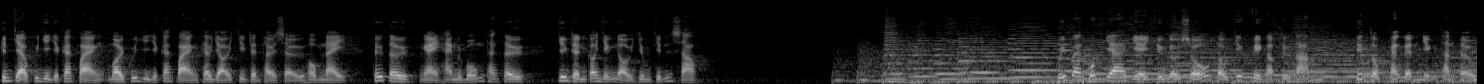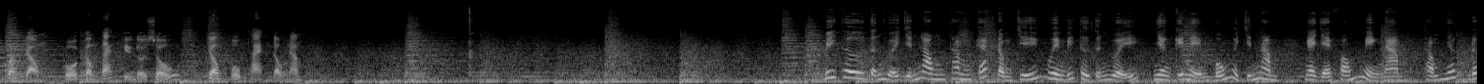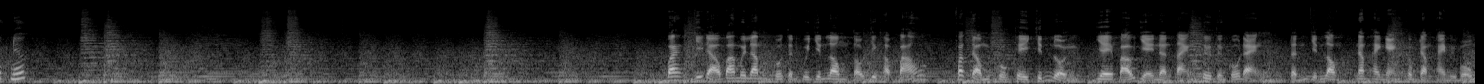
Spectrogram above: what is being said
Kính chào quý vị và các bạn. Mời quý vị và các bạn theo dõi chương trình thời sự hôm nay, thứ tư ngày 24 tháng 4. Chương trình có những nội dung chính sau. Ủy ban quốc gia về chuyển đổi số tổ chức phiên họp thứ 8, tiếp tục khẳng định những thành tựu quan trọng của công tác chuyển đổi số trong 4 tháng đầu năm. Bí thư tỉnh ủy Vĩnh Long thăm các đồng chí nguyên bí thư tỉnh ủy nhân kỷ niệm 49 năm ngày giải phóng miền Nam, thống nhất đất nước. Ban chỉ đạo 35 của tỉnh ủy Vĩnh Long tổ chức họp báo phát động cuộc thi chính luận về bảo vệ nền tảng tư tưởng của Đảng, tỉnh Vĩnh Long năm 2024.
